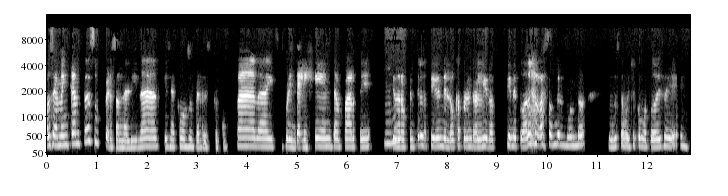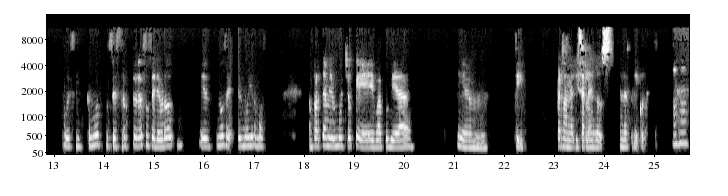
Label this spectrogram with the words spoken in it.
O sea, me encanta su personalidad, que sea como súper despreocupada y súper inteligente aparte que de repente la tiren de loca, pero en realidad tiene toda la razón del mundo. Me gusta mucho como todo ese, pues cómo se estructura su cerebro, es, no sé, es muy hermoso. Aparte a mí mucho que Eva pudiera, em, sí, personalizarla en los, en las películas. Ujú.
